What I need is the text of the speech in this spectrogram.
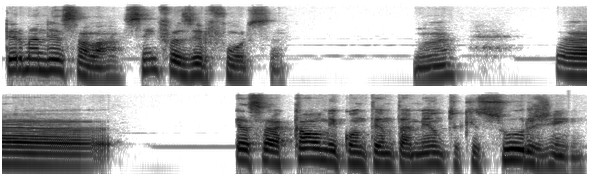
permaneça lá, sem fazer força. É? Ah, essa calma e contentamento que surgem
